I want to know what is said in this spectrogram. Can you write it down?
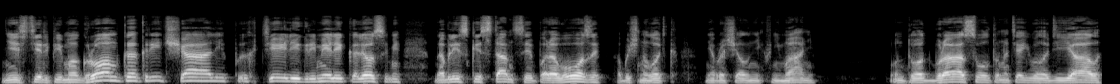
Нестерпимо громко кричали, пыхтели и гремели колесами на близкой станции паровозы, обычно Лодька не обращал на них внимания. Он то отбрасывал, то натягивал одеяло,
